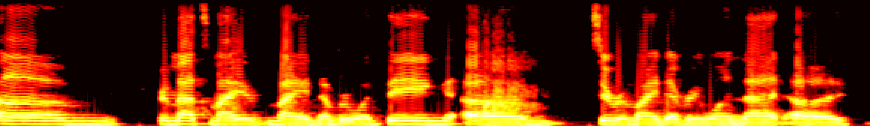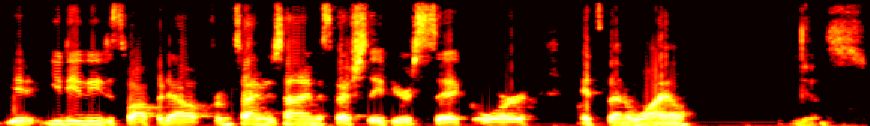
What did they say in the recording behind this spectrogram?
Um, and that's my my number one thing um, to remind everyone that uh, you, you do need to swap it out from time to time, especially if you're sick or it's been a while. Yes.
